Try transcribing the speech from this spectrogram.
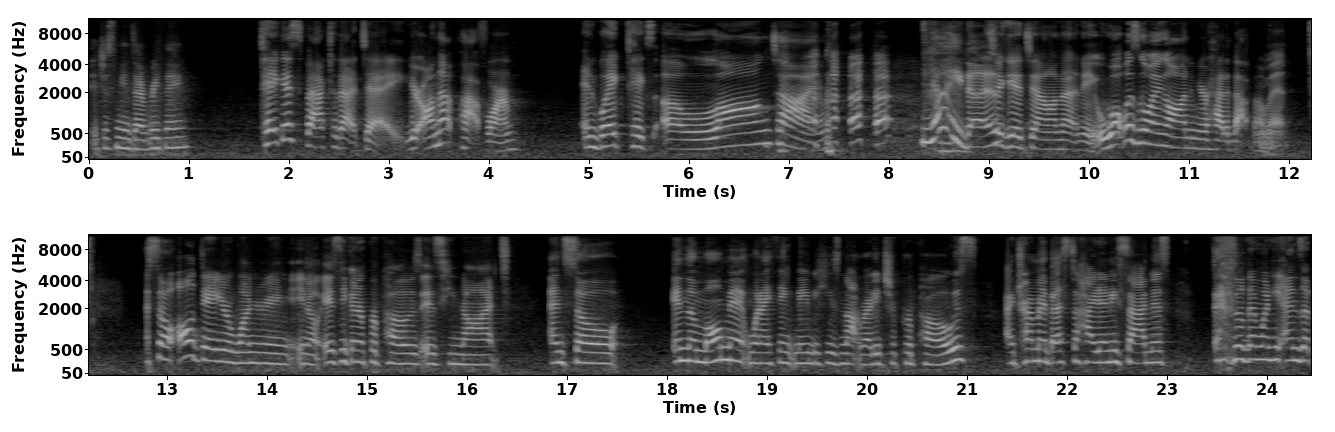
it just means everything. Take us back to that day. You're on that platform, and Blake takes a long time Yeah, he does. to get down on that knee. What was going on in your head at that moment? so all day you're wondering, you know, is he going to propose? Is he not? And so in the moment when I think maybe he's not ready to propose, I try my best to hide any sadness. So then when he ends up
